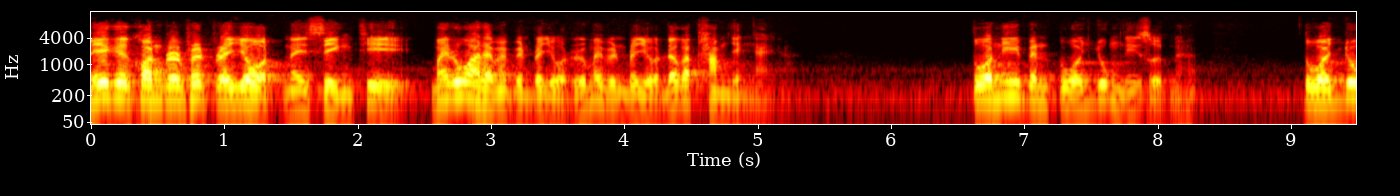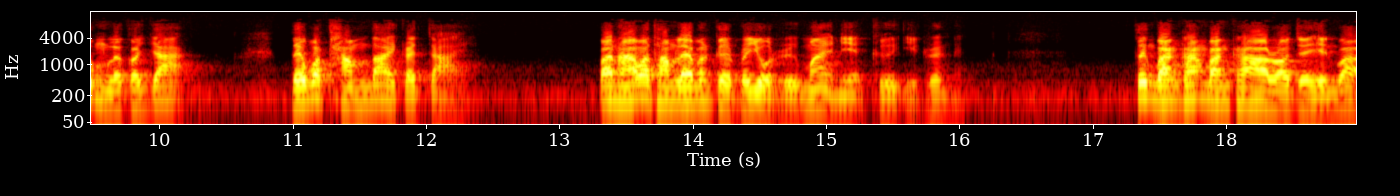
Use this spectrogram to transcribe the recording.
นี่คือคนประพฤติประโยชน์ในสิ่งที่ไม่รู้ว่าอะไรมันเป็นประโยชน์ หรือไม่เป็นประโยชน์แล้วก็ทํำยังไง ตัวนี้เป็นตัวยุ่งที่สุดนะฮะตัวยุ่งแล้วก็ยาก แต่ว่าทำได้กระจาย ปัญหาว่าทำแล้วมันเกิดประโยชน์หรือไม่นี่คืออีกเรื่องหนึ่งซึ่งบางครั้งบางคราวเราจะเห็นว่า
